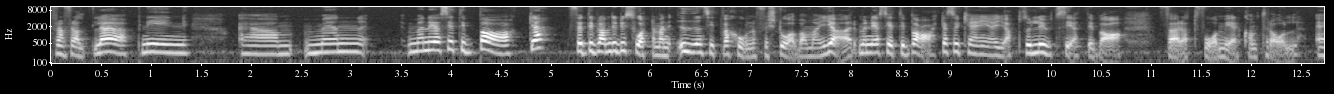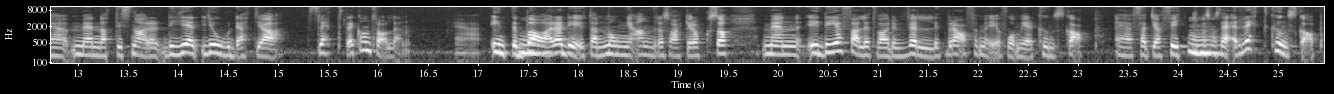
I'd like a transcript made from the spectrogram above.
framförallt löpning. Um, men, men när jag ser tillbaka för ibland är det svårt när man är i en situation att förstå vad man gör. Men när jag ser tillbaka så kan jag ju absolut se att det var för att få mer kontroll. Eh, men att det snarare det gjorde att jag släppte kontrollen. Eh, inte mm. bara det utan många andra saker också. Men i det fallet var det väldigt bra för mig att få mer kunskap. Eh, för att jag fick mm. vad ska man säga, rätt kunskap.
